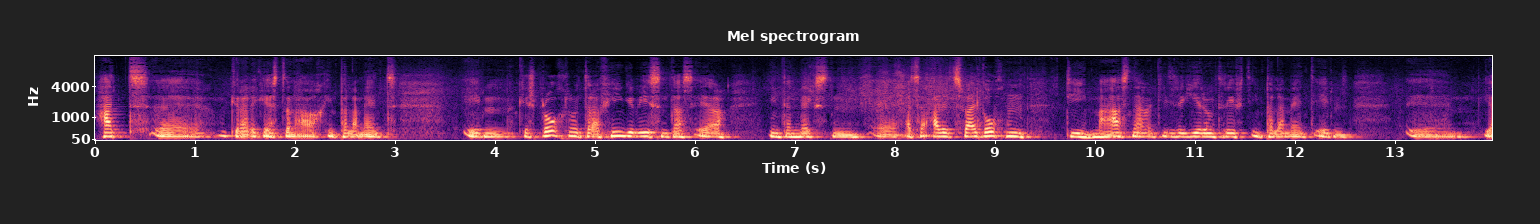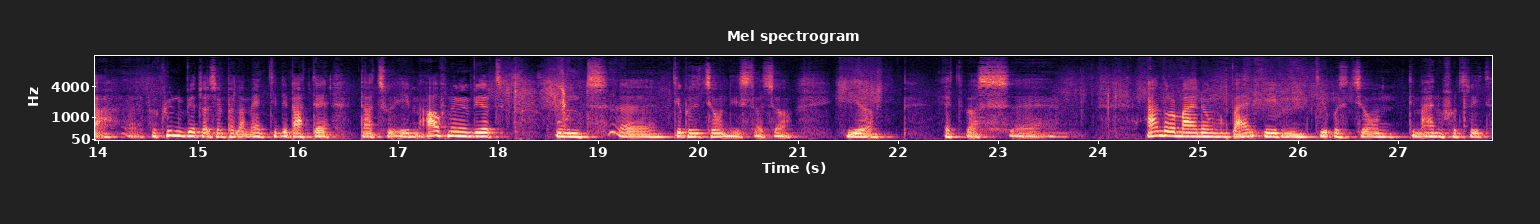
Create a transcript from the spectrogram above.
hat äh, gerade gestern auch im Parlament eben gesprochen und darauf hingewiesen, dass er in den nächsten, äh, also alle zwei Wochen die Maßnahmen, die die Regierung trifft, im Parlament eben äh, ja, verkünden wird, also im Parlament die Debatte dazu eben aufnehmen wird. Und äh, die Opposition ist also hier etwas anderer Meinung, weil eben die Opposition die Meinung vertritt,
